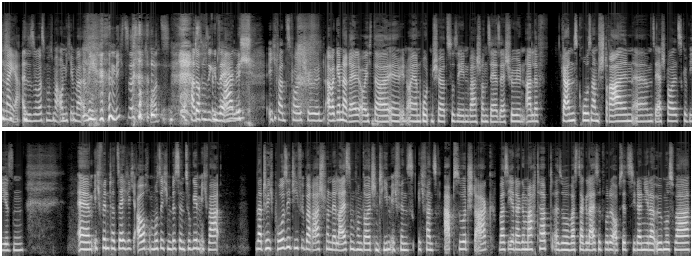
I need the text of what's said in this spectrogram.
Naja, also sowas muss man auch nicht immer erwähnen. Nichtsdestotrotz hast Doch, du sie getan. Ich fand's voll schön. Aber generell euch da in euren roten Shirts zu sehen, war schon sehr, sehr schön. Alle ganz groß am Strahlen, ähm, sehr stolz gewesen. Ähm, ich finde tatsächlich auch, muss ich ein bisschen zugeben, ich war natürlich positiv überrascht von der Leistung vom deutschen Team. Ich finde ich fand's absurd stark, was ihr da gemacht habt. Also was da geleistet wurde, ob es jetzt die Daniela Oemus war,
